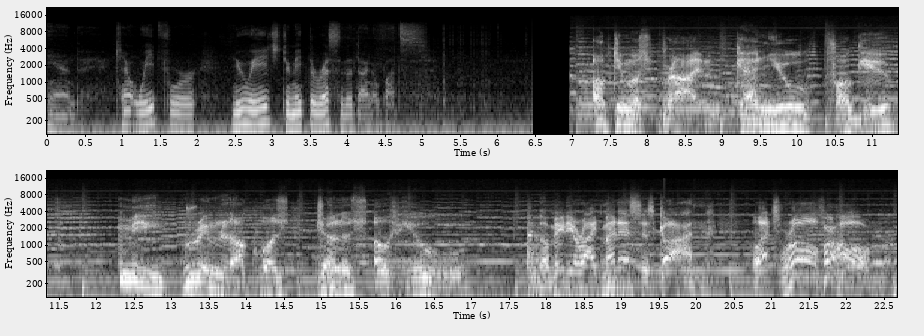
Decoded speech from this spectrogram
and can't wait for New Age to make the rest of the Dinobots. Optimus Prime, can you forgive? Me, Grimlock, was jealous of you. The meteorite menace is gone. Let's roll for home.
